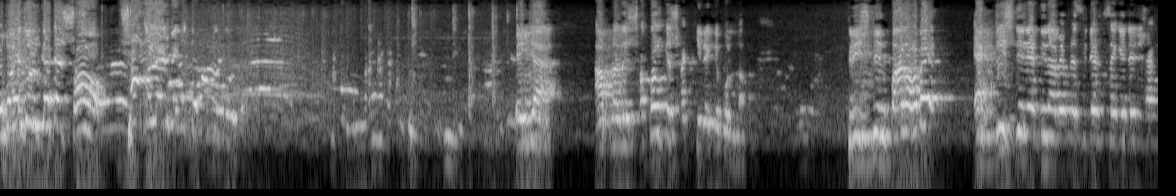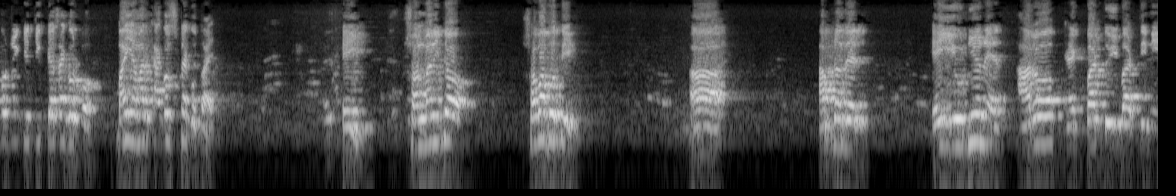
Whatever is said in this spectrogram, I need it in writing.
ওবায়দুল কাদের সহ সকলের বিরুদ্ধে মামলা করব। এইটা আপনাদের সকলকে সাক্ষী রেখে বললাম। ত্রিশ দিন পার হবে, একত্রিশ দিনের দিন আমি প্রেসিডেন্ট, সেক্রেটারি, সাংগঠনিককে জিজ্ঞাসা করব, ভাই, আমার কাগজটা কোথায়? এই সম্মানিত সভাপতি আপনাদের এই ইউনিয়নের আরও একবার, দুইবার তিনি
